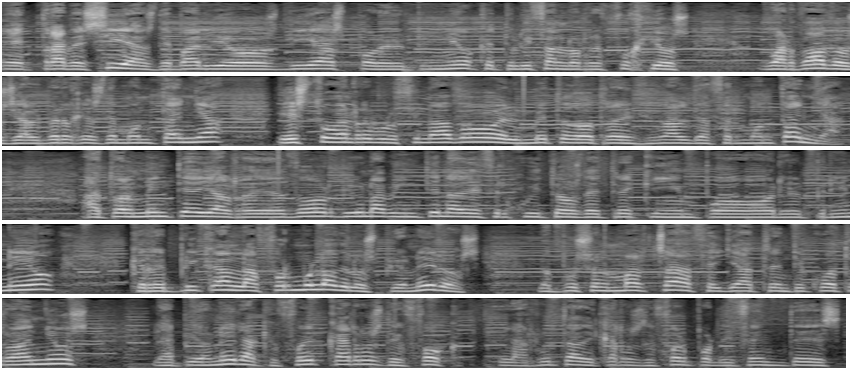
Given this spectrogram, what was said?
Eh, travesías de varios días por el Pirineo que utilizan los refugios guardados y albergues de montaña. Esto ha revolucionado el método tradicional de hacer montaña. Actualmente hay alrededor de una veintena de circuitos de trekking por el Pirineo que replican la fórmula de los pioneros. Lo puso en marcha hace ya 34 años la pionera que fue Carros de Foc, la ruta de Carros de Foc por diferentes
